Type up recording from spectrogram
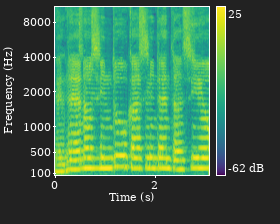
et ne nos inducas in tentationem,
